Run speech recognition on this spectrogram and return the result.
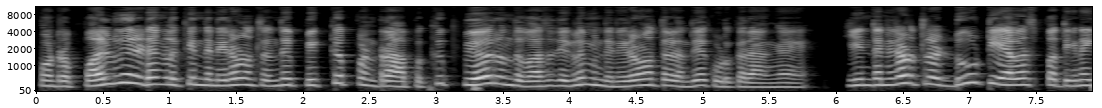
போன்ற பல்வேறு இடங்களுக்கு இந்த நிறுவனத்திலேருந்து பிக்கப் பண்ணுற ஆப்புக்கு பேருந்து வசதிகளும் இந்த நிறுவனத்திலேருந்தே கொடுக்குறாங்க. இந்த நிறுவனத்தில் டியூட்டி ஹவர்ஸ் பார்த்தீங்கன்னா,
